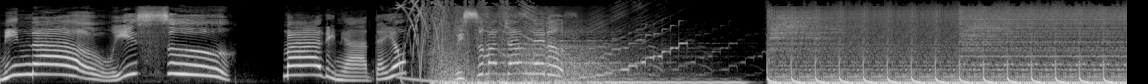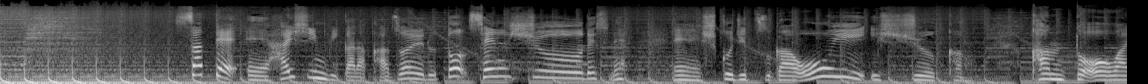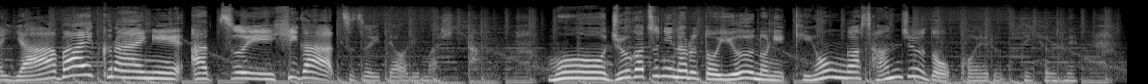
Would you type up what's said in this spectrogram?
みんな、ウィッスマーリニャだよ。ウィスマチャンネル。さて、えー配信日から数えると先週ですね、えー祝日が多い1週間。関東はやばいくらいに暑い日が続いておりましたもう10月になるというのに気温が30度を超えるっていうね。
